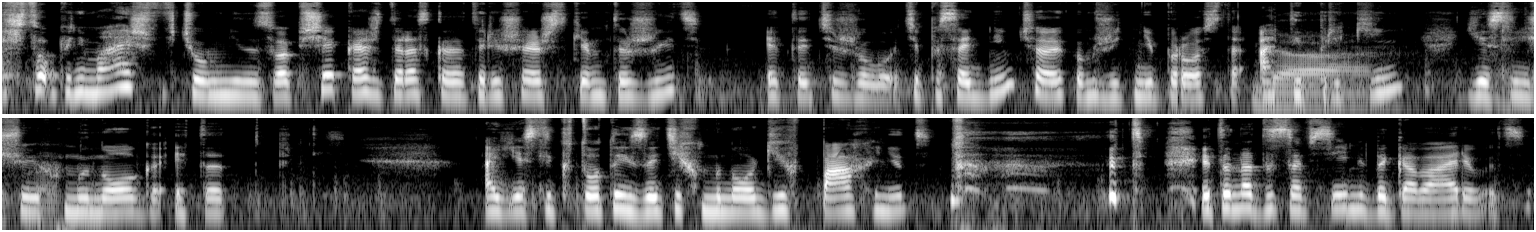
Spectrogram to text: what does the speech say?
Что, понимаешь, в чем минус? Вообще, каждый раз, когда ты решаешь с кем-то жить, это тяжело. Типа с одним человеком жить непросто. Да. А ты прикинь, если еще их много, это. А если кто-то из этих многих пахнет? это надо со всеми договариваться.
